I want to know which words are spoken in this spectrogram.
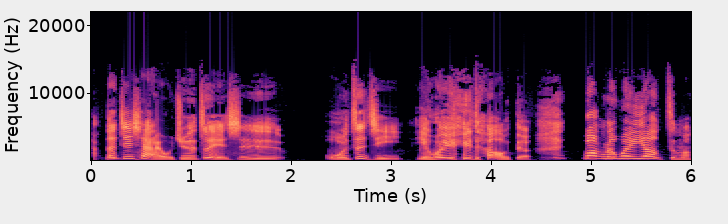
好，那接下来我觉得这也是。我自己也会 遇到的，忘了喂药怎么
